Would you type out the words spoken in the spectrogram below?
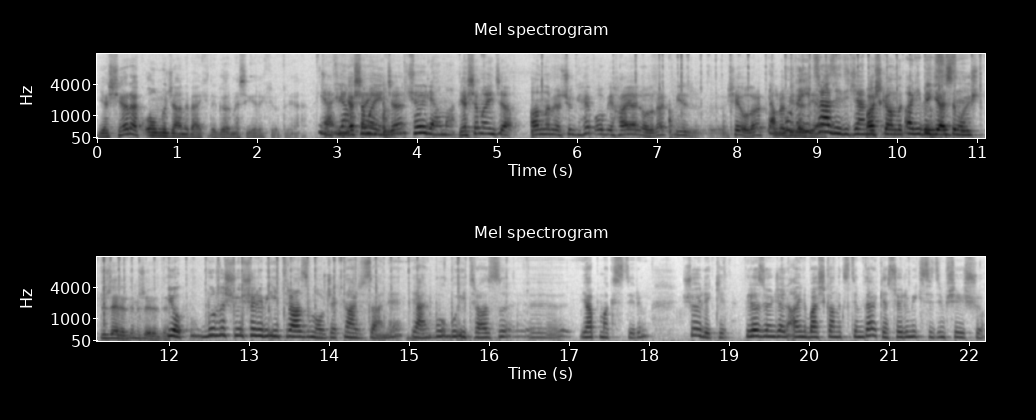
yaşayarak olmayacağını belki de görmesi gerekiyordu yani. Çünkü Ya yaşamayınca şöyle ama yaşamayınca anlamıyor. Çünkü hep o bir hayal olarak bir şey olarak ya burada durabilirdi itiraz yani. edeceğim. Başkanlık Ali Bey bir gelse size. bu iş düzelirdi düzelirdi. Yok burada şu, şöyle bir itirazım olacak nacizane. Yani bu, bu itirazı e, yapmak isterim. Şöyle ki biraz önce hani aynı başkanlık sistemi derken söylemek istediğim şey şu.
